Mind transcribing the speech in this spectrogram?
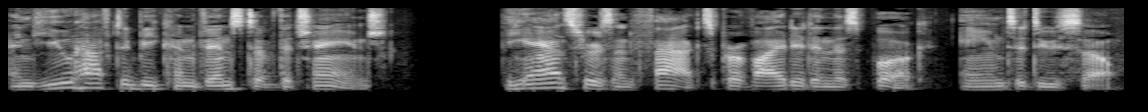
and you have to be convinced of the change. The answers and facts provided in this book aim to do so.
